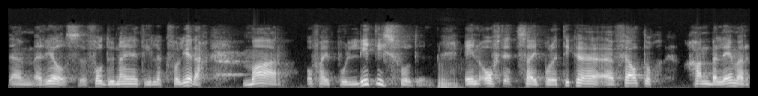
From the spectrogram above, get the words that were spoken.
ehm um, reëls voldoen hy natuurlik volledig. Maar of hy polities voldoen en of dit sy politieke uh, veldtog gaan belemmer,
